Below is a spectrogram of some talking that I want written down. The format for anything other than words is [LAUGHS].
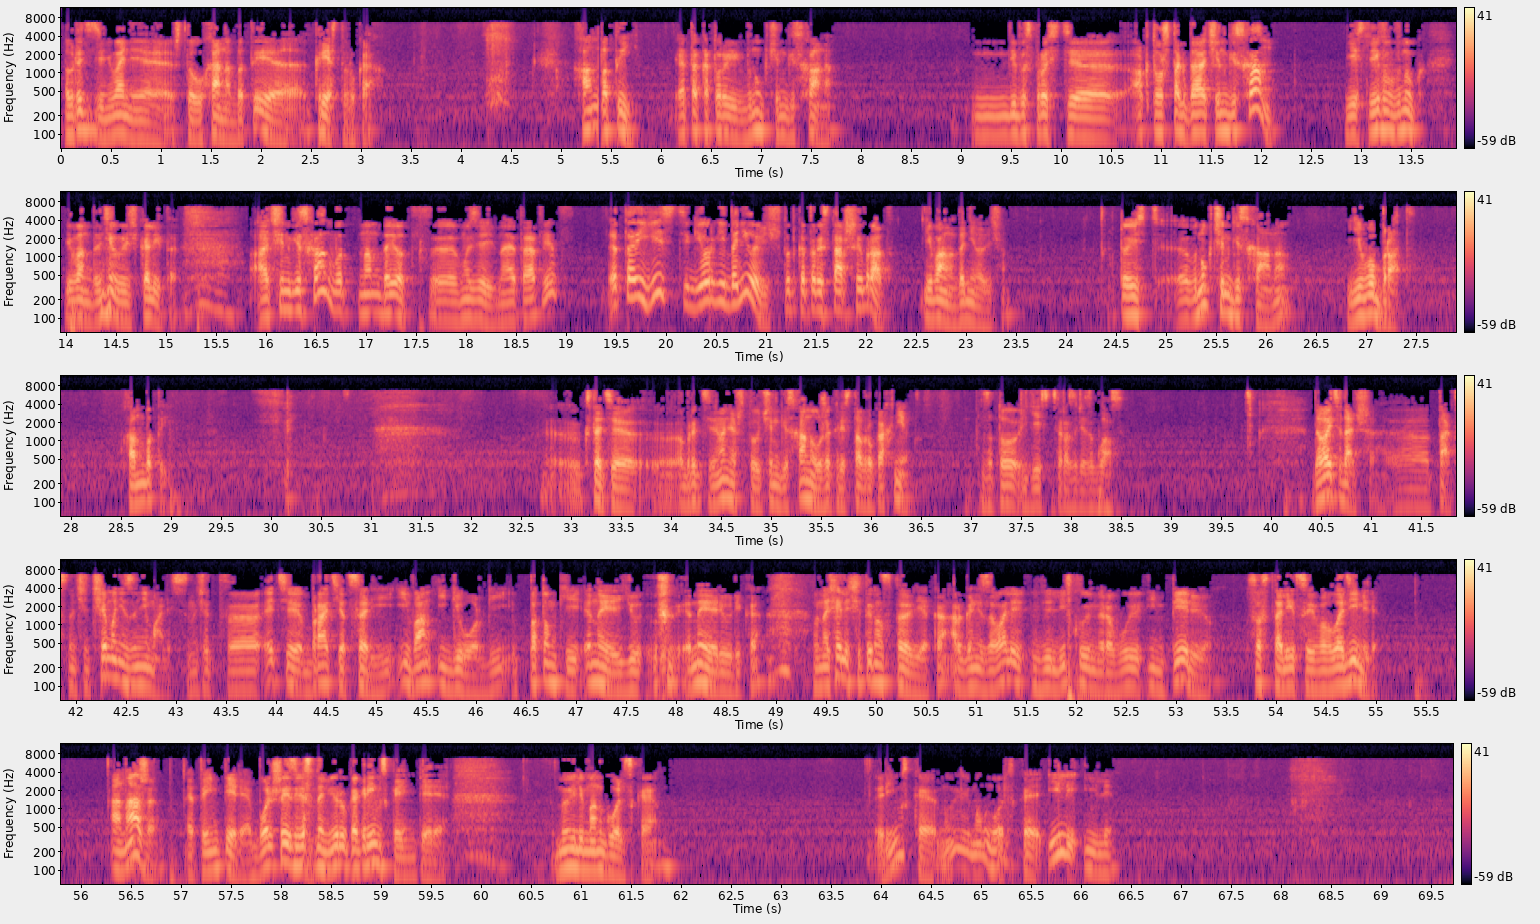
Обратите внимание, что у хана Батыя крест в руках. Хан Батый, это который внук Чингисхана. И вы спросите, а кто ж тогда Чингисхан, если его внук Иван Данилович Калита? А Чингисхан вот нам дает э, музей на это ответ. Это и есть Георгий Данилович, тот, который старший брат Ивана Даниловича. То есть э, внук Чингисхана, его брат, хан Батый. Э, кстати, обратите внимание, что у Чингисхана уже креста в руках нет. Зато есть разрез глаз. Давайте дальше. Так, значит, чем они занимались? Значит, э, эти братья-цари, Иван и Георгий, потомки Энея, Ю... [LAUGHS] Энея Рюрика, в начале XIV века организовали Великую мировую империю со столицей во Владимире. Она же, эта империя, больше известна миру как Римская империя. Ну или Монгольская римская, ну или монгольская, или-или.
